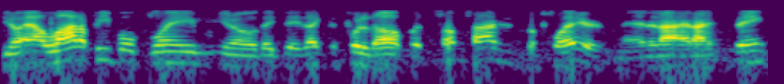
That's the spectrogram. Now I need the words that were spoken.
you know, a lot of people blame, you know, they they like to put it up, but sometimes it's the players, man. And I and I think,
